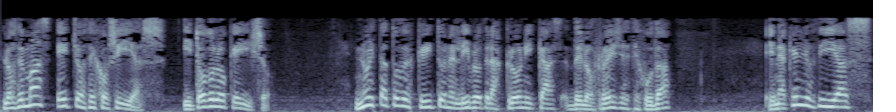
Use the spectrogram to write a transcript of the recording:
Los demás hechos de Josías, y todo lo que hizo, ¿No está todo escrito en el libro de las crónicas de los reyes de Judá? En aquellos días,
